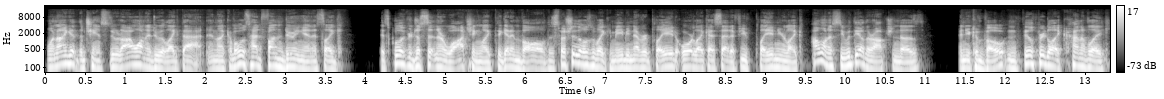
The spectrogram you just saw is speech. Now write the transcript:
when I get the chance to do it, I want to do it like that. And like I've always had fun doing it. It's like it's cool if you're just sitting there watching, like to get involved, especially those who like maybe never played, or like I said, if you've played and you're like, I want to see what the other option does, and you can vote and feel free to like kind of like,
